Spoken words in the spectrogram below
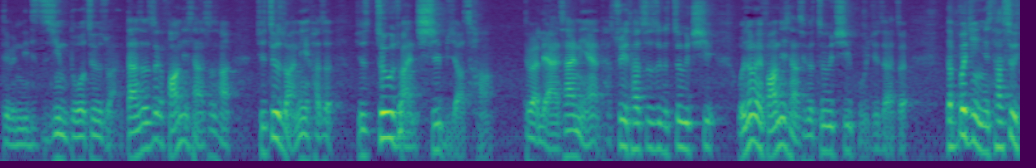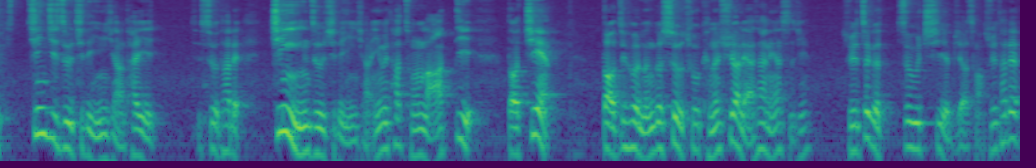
对吧？你的资金多周转，但是这个房地产市场就周转率还是就是周转期比较长，对吧？两三年，它所以它是这个周期。我认为房地产是个周期股，就在这。它不仅仅它受经济周期的影响，它也受它的经营周期的影响，因为它从拿地到建到最后能够售出，可能需要两三年时间，所以这个周期也比较长，所以它的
